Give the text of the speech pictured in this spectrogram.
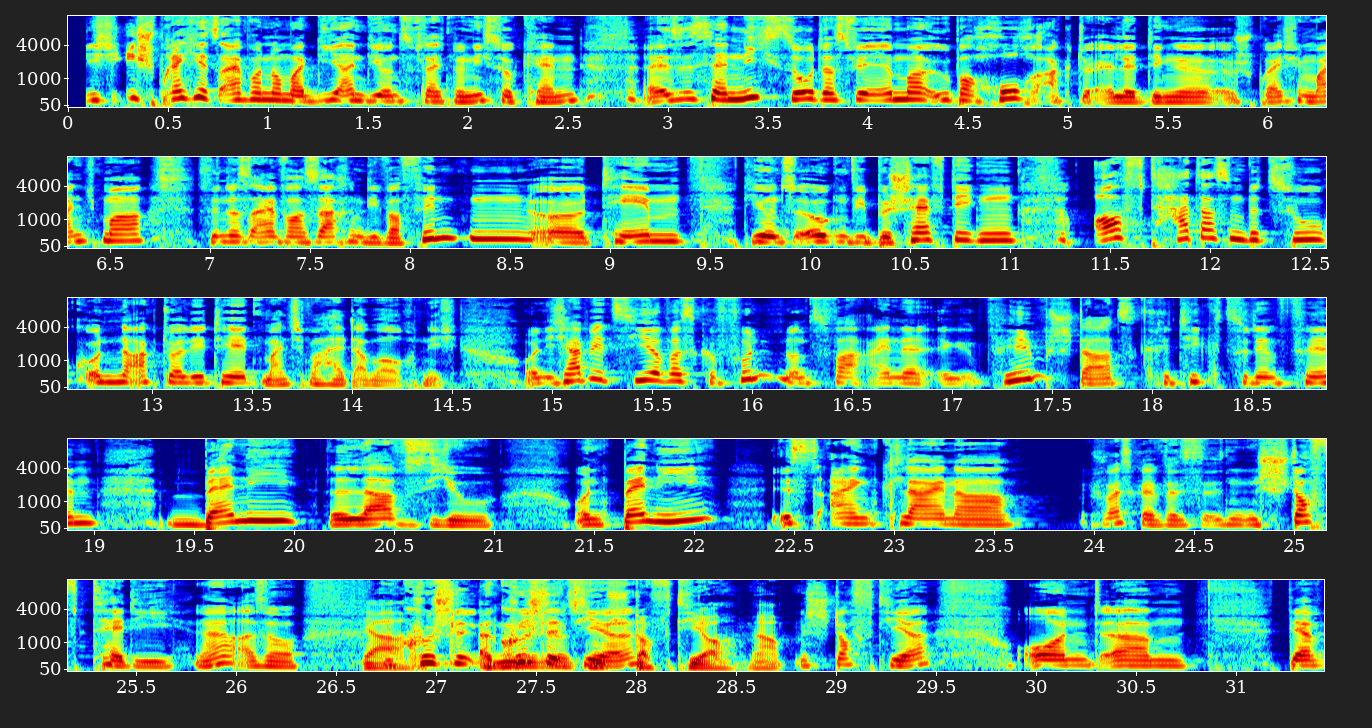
ich, ich spreche jetzt einfach nochmal die an, die uns vielleicht noch nicht so kennen. Es ist ja nicht so, dass wir immer über hochaktuelle Dinge sprechen. Manchmal sind das einfach Sachen, die wir finden, äh, Themen, die uns irgendwie beschäftigen. Oft hat das einen Bezug und eine Aktualität, manchmal halt aber auch nicht. Und ich habe jetzt hier was gefunden, und zwar eine äh, Filmstartskritik zu dem Film Benny Loves You. Und Benny ist ein kleiner ich weiß gar nicht, was ist ein Stoffteddy, ne? Also Ja, ein, Kuschel, ein Kuscheltier Ein Stofftier, ja. ein Stofftier und ähm, der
